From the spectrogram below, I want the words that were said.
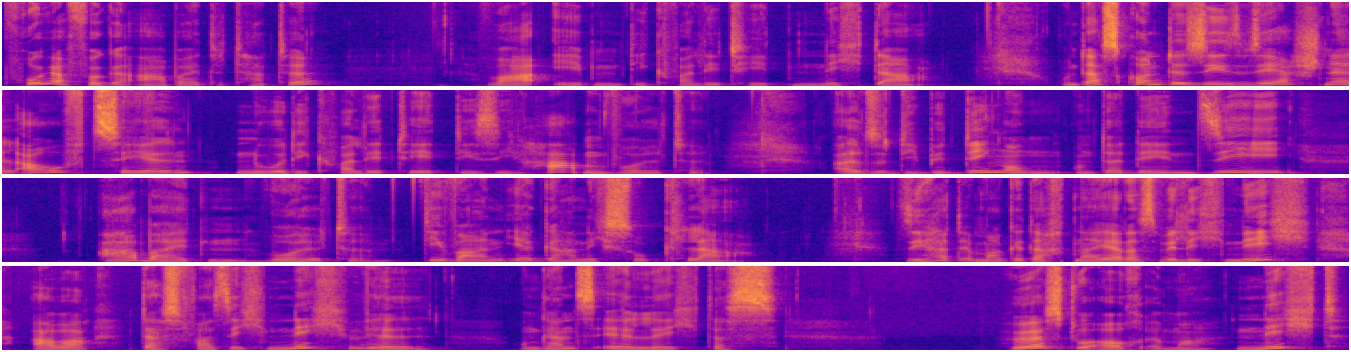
früher für gearbeitet hatte, war eben die Qualität nicht da. Und das konnte sie sehr schnell aufzählen, nur die Qualität, die sie haben wollte, also die Bedingungen, unter denen sie arbeiten wollte, die waren ihr gar nicht so klar. Sie hat immer gedacht, naja, das will ich nicht, aber das, was ich nicht will, und ganz ehrlich, das hörst du auch immer, nicht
